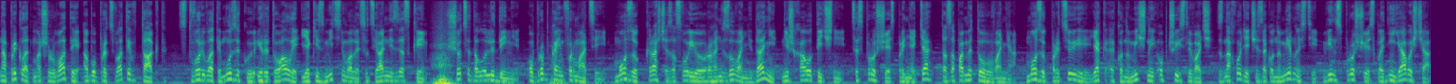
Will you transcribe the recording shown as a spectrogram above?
наприклад, маршрувати або працювати в такт, створювати музику і ритуали, які зміцнювали соціальні зв'язки. Що це дало людині? Обробка інформації. Мозок краще засвоює організовані дані, ніж хаотичні. Це спрощує сприйняття та запам'ятовування. Мозок працює як економічний обчислювач, знаходячи закономірності, він спрощує складні явища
